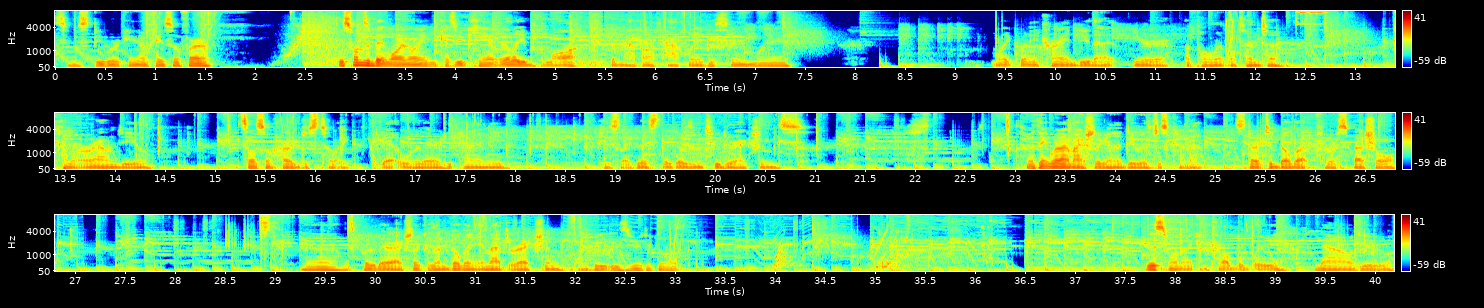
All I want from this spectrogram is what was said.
Seems to be working okay so far. This one's a bit more annoying because you can't really block the map off halfway the same way. Like when you try and do that, your opponent will tend to come around you. It's also hard just to like get over there. You kind of need a piece like this that goes in two directions. So I think what I'm actually going to do is just kind of start to build up for a special. Uh, let's put it there actually because I'm building in that direction. It'll be easier to go up. This one I can probably now do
